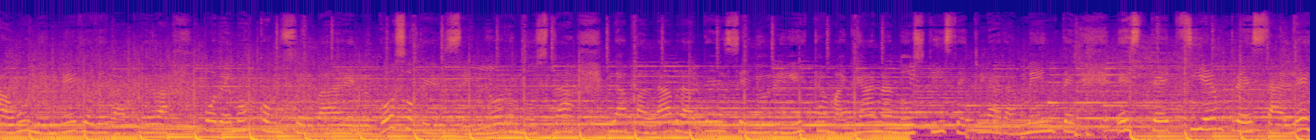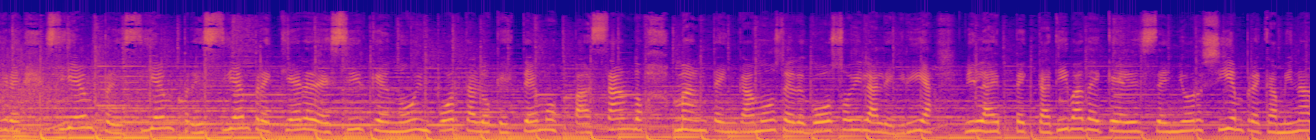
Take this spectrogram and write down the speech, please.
aún en medio de la prueba podemos conservar el gozo que el Señor nos da. La palabra del Señor en esta mañana nos dice claramente, este siempre es alegre, siempre, siempre, siempre quiere decir que no importa lo que estemos pasando, mantengamos el gozo y la alegría y la expectativa de que el Señor siempre camina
